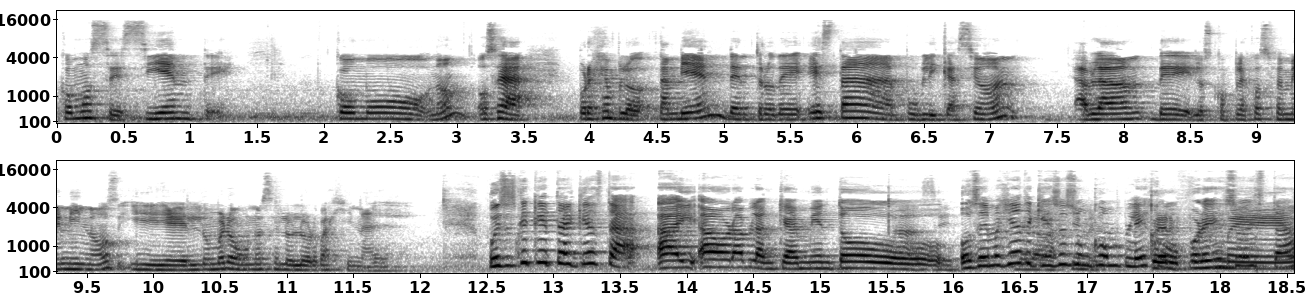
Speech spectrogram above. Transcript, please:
cómo se siente, cómo, ¿no? O sea, por ejemplo, también dentro de esta publicación hablaban de los complejos femeninos y el número uno es el olor vaginal. Pues es que qué tal que hasta hay ahora blanqueamiento. Ah, sí. O sea, imagínate que eso es un complejo, por eso está.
